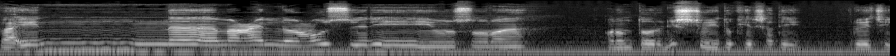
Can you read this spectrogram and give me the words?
فإن مع العسر يسرا অনন্তর নিশ্চয়ই দুঃখের সাথে রয়েছে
